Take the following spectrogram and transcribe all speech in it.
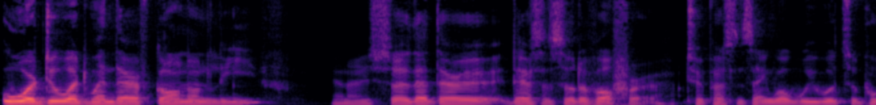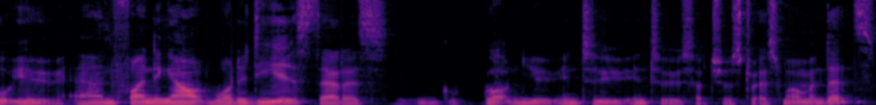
or do it when they've gone on leave you know so that there there's a sort of offer to a person saying well we would support you and finding out what it is that has gotten you into into such a stress moment that's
